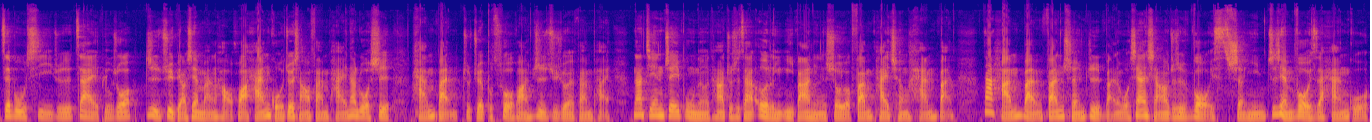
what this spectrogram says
这部戏就是在比如说日剧表现蛮好的话，韩国就会想要翻拍；那如果是韩版就觉得不错的话，日剧就会翻拍。那今天这一部呢，它就是在二零一八年的时候有翻拍成韩版。那韩版翻成日版，我现在想要就是 Voice 声音。之前 Voice 在韩国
